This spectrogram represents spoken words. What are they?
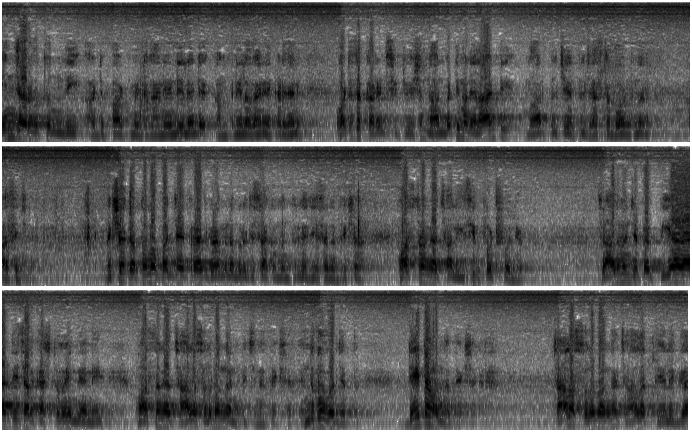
ఏం జరుగుతుంది? ఆ డిపార్ట్మెంట్ కానివ్వండి లేదంటే కంపెనీలో కానీ ఎక్కడ కానీ what is the current situation దాన్ని బట్టి మనం ఎలాంటి మార్పులు చేర్పులు చేస్తే బాగుంటుందని ఆశించిన అధ్యక్ష గతంలో పంచాయతీరాజ్ గ్రామీణాభివృద్ధి శాఖ మంత్రిగా చేశాను అధ్యక్ష వాస్తవంగా చాలా ఈజీ పోర్ట్ఫోలియో చాలా మంది చెప్పారు పిఆర్ఆర్ది చాలా కష్టమైంది అని. వాస్తవంగా చాలా సులభంగా అనిపించింది అధ్యక్ష. ఎందుకో కూడా చెప్తా. డేటా ఉంది అధ్యక్ష అక్కడ. చాలా సులభంగా చాలా తేలిగ్గా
